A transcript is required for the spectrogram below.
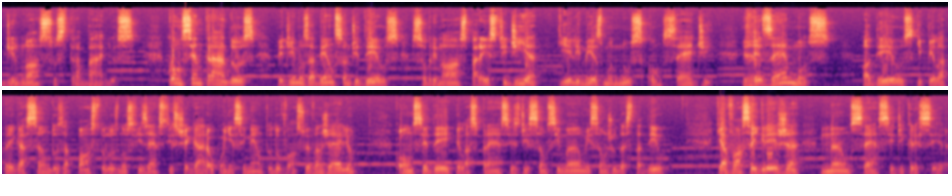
de nossos trabalhos. Concentrados, pedimos a bênção de Deus sobre nós para este dia que Ele mesmo nos concede. Rezemos! Ó Deus, que pela pregação dos apóstolos nos fizestes chegar ao conhecimento do vosso Evangelho, concedei pelas preces de São Simão e São Judas Tadeu que a vossa Igreja não cesse de crescer,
